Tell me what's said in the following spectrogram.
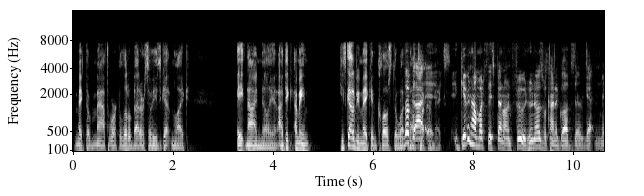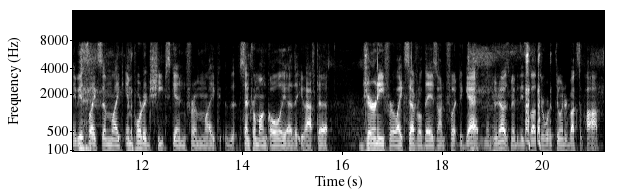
make the math work a little better, so he's getting like eight, nine million. I think. I mean, he's got to be making close to what Look, Mel I- Tucker makes. Given how much they spend on food, who knows what kind of gloves they're getting? Maybe it's like some like imported sheepskin from like the central Mongolia that you have to journey for like several days on foot to get. And then who knows? Maybe these gloves are worth two hundred bucks a pop.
